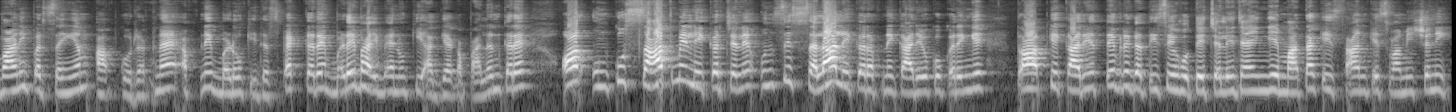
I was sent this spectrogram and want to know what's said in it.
वाणी पर संयम आपको रखना है, अपने बड़ों की रिस्पेक्ट करें, बड़े भाई बहनों की आज्ञा का पालन करें और उनको साथ में लेकर चलें, उनसे सलाह लेकर अपने कार्यों को करेंगे तो आपके कार्य तीव्र गति से होते चले जाएँगे। माता के स्थान के स्वामी शनि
